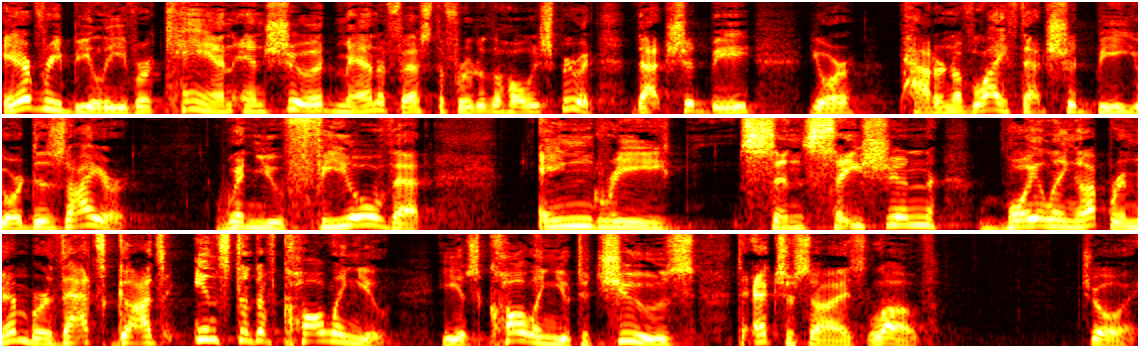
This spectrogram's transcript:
every believer can and should manifest the fruit of the Holy Spirit. That should be your pattern of life. That should be your desire. When you feel that angry sensation boiling up, remember that's God's instant of calling you. He is calling you to choose to exercise love, joy,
